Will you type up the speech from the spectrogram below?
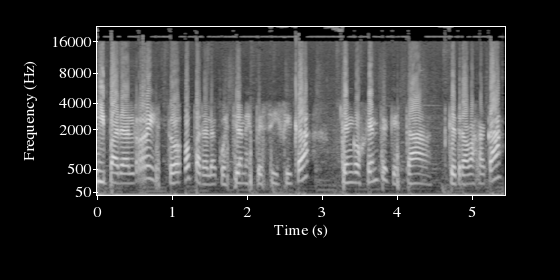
Y para el resto, para la cuestión específica, tengo gente que está que trabaja acá,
